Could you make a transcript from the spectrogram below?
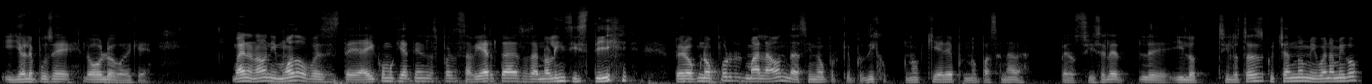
Y yo le puse luego, luego de que, bueno, no, ni modo, pues este, ahí como que ya tienes las puertas abiertas, o sea, no le insistí, pero no por mala onda, sino porque pues dijo, no quiere, pues no pasa nada. Pero si se le, le- y lo, si lo estás escuchando, mi buen amigo,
